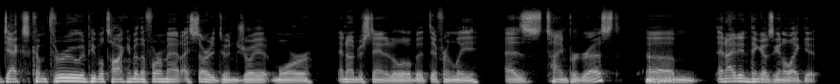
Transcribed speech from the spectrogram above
decks come through and people talking about the format, I started to enjoy it more and understand it a little bit differently as time progressed. Mm-hmm. Um, and I didn't think I was going to like it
